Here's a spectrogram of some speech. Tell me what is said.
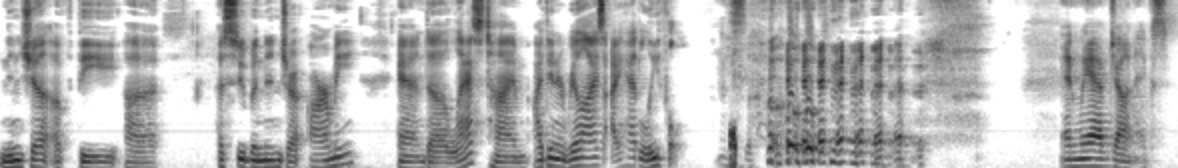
ninja of the uh, Hasuba Ninja Army. And uh, last time, I didn't realize I had lethal. So, And we have Jonix.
